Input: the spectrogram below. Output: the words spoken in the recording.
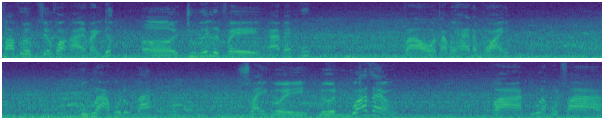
pha phối hợp giữa Quang Hải và anh Đức ở chung kết lượt về AFF Cup vào tháng 12 năm ngoái. Cũng là một động tác xoay người, lườn quá dẻo và cũng là một pha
